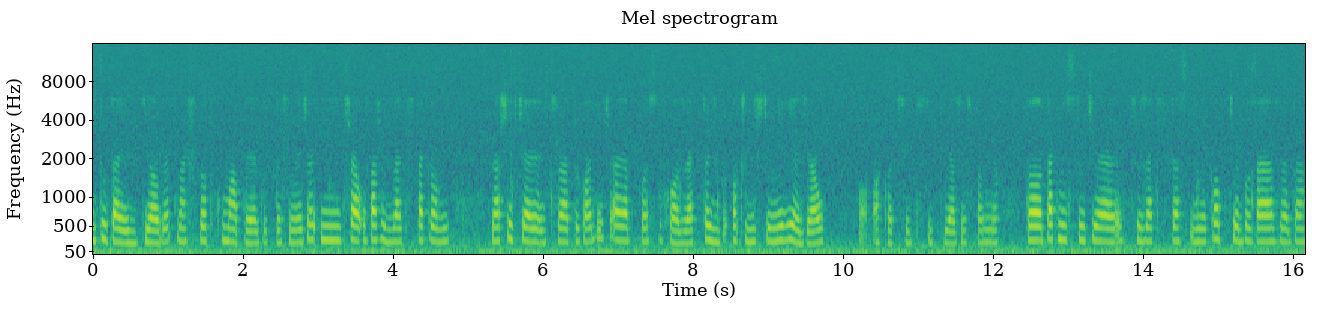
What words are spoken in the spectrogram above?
I tutaj jest dioryt na środku mapy, jakby ktoś nie wiedział. I trzeba uważać, bo jakiś tak robi na szybcie trzeba tu chodzić, a ja po prostu chodzę. Jak ktoś by oczywiście nie wiedział, o, akurat się dyscyplina zostawiła, to tak nie stójcie przez jakiś czas i nie kopcie, bo zaraz zada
